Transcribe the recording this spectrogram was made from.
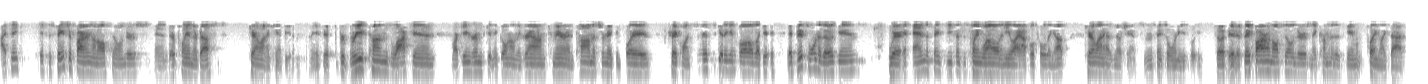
I think if the Saints are firing on all cylinders and they're playing their best, Carolina can't beat them. I mean, if, if Brees comes locked in, Mark Ingram's getting it going on the ground, Kamara and Thomas are making plays, Tre'Quan Smith's getting involved. Like, if, if it's one of those games where, and the Saints defense is playing well and Eli Apple's holding up, Carolina has no chance, and the Saints will win easily. So if if they fire on all cylinders and they come into this game playing like that,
